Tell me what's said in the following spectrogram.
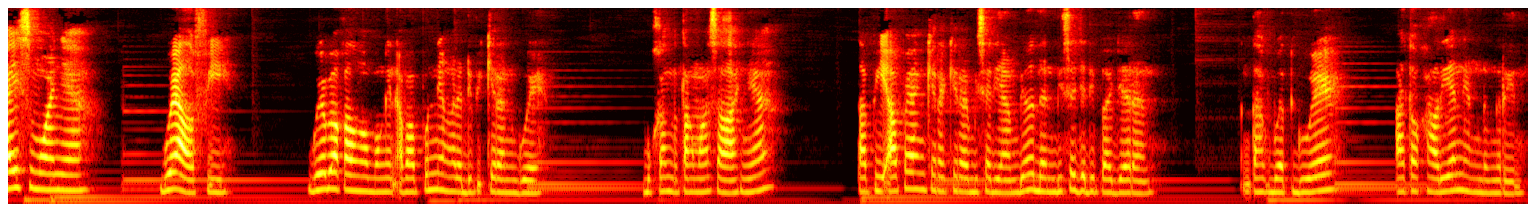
Hai semuanya, gue Alfi. Gue bakal ngomongin apa pun yang ada di pikiran gue. Bukan tentang masalahnya, tapi apa yang kira-kira bisa diambil dan bisa jadi pelajaran. Entah buat gue atau kalian yang dengerin.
